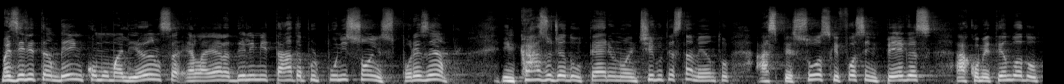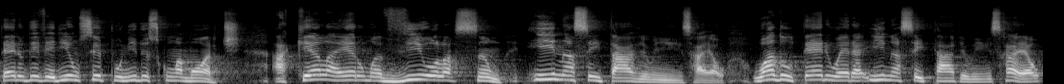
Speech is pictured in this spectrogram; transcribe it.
Mas ele também, como uma aliança, ela era delimitada por punições. Por exemplo, Em caso de adultério no Antigo Testamento, as pessoas que fossem pegas acometendo adultério deveriam ser punidas com a morte. Aquela era uma violação inaceitável em Israel. O adultério era inaceitável em Israel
